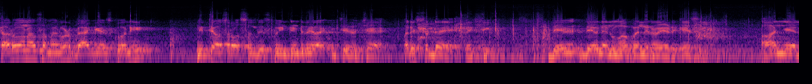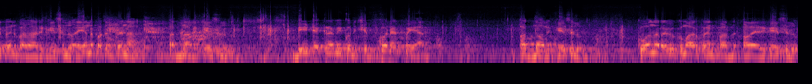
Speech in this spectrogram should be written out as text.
కరోనా సమయంలో కూడా బ్యాగ్ వేసుకొని నిత్యావసర వస్తువులు తీసుకుని ఇంటింటి దగ్గర ఇచ్చేసి వచ్చే పరిస్థితుండే వ్యక్తి. దేవి దేవినేని ఉమాపైన ఇరవై ఏడు కేసులు. ఆంజనేయుల పైన పదహారు కేసులు. అయ్యన్న పత్రుల పైన పద్నాలుగు కేసులు. బీటెక్ రవి కొన్ని చెప్పుకోలేకపోయారు. పద్నాలుగు కేసులు. కోన రవికుమార్ పైన పద్ పదహైదు కేసులు.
